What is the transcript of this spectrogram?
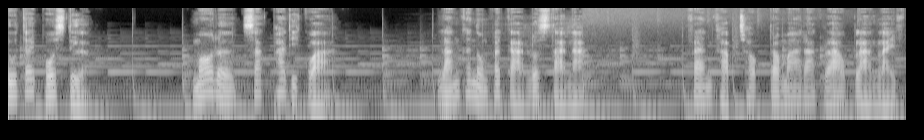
รูเต้โพสต์เดือดมอเลยซักผ้าดีกว่า หลังขนมประกาศลดสถานะ แฟนคลับช็อกดราม่ารักร้าวกลางไลฟ์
